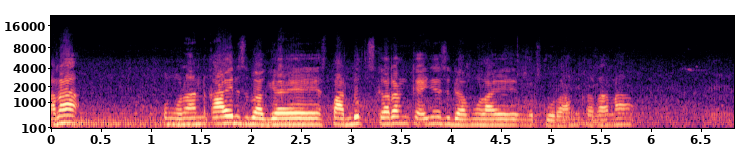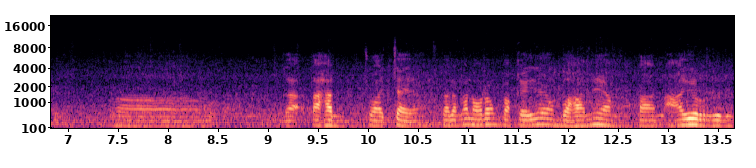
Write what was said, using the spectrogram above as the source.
Karena penggunaan kain sebagai spanduk sekarang kayaknya sudah mulai berkurang karena eh, nggak uh, tahan cuaca ya sekarang kan orang pakainya bahannya yang tahan air gitu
